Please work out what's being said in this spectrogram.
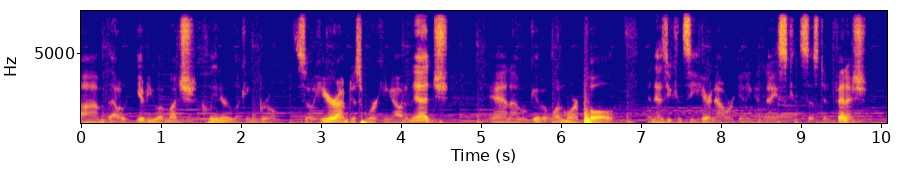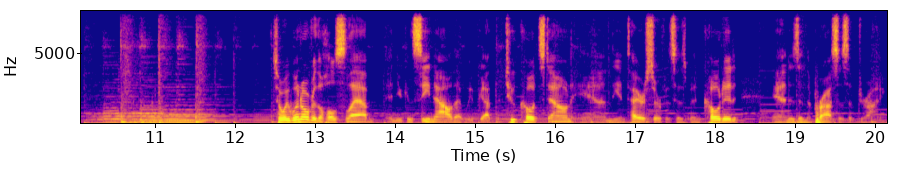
Um, that'll give you a much cleaner looking broom. So here I'm just working out an edge and I will give it one more pull. And as you can see here, now we're getting a nice consistent finish. So we went over the whole slab and you can see now that we've got the two coats down and the entire surface has been coated and is in the process of drying.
